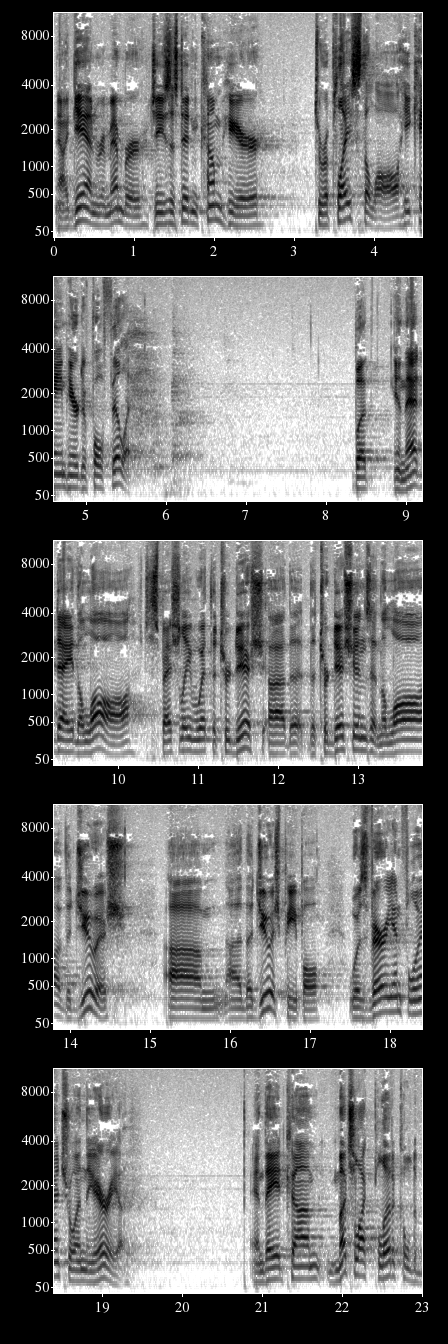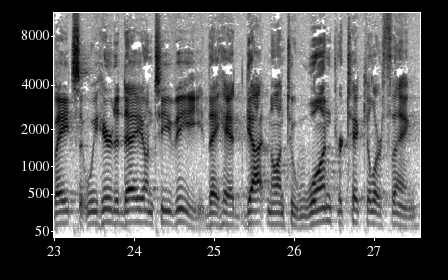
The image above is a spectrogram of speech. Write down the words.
Now, again, remember, Jesus didn't come here to replace the law, He came here to fulfill it. But in that day, the law, especially with the, tradition, uh, the, the traditions and the law of the Jewish, um, uh, the Jewish people, was very influential in the area. And they had come, much like political debates that we hear today on TV, they had gotten onto one particular thing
